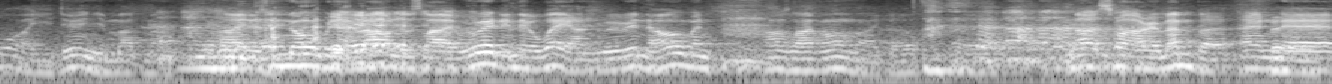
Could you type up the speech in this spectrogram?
what are you doing, you madman? Like, there's nobody around us, like, we weren't in their way, and we were in the home, and I was like, oh my God. That's what I remember, and uh,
